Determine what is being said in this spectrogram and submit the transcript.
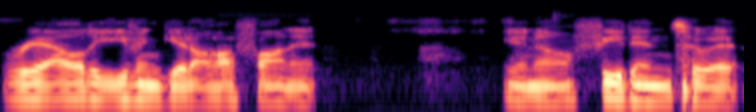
reality even get off on it you know feed into it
